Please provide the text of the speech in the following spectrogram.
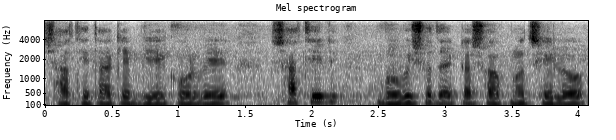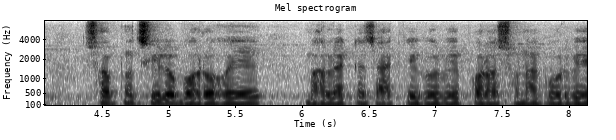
সাথী তাকে বিয়ে করবে। সাথীর ভবিষ্যতে একটা স্বপ্ন ছিল। স্বপ্ন ছিল বড় হয়ে ভালো একটা চাকরি করবে, পড়াশোনা করবে,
